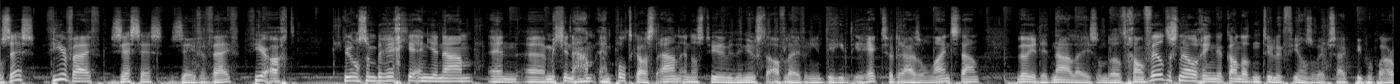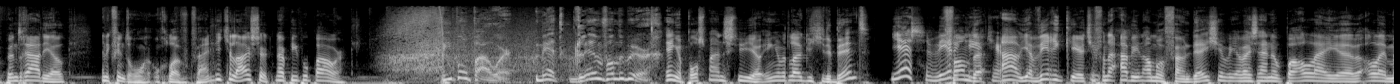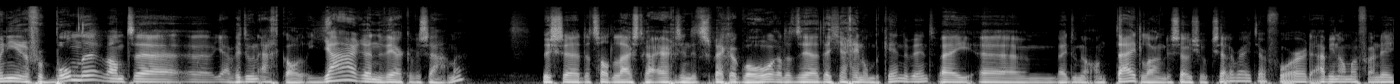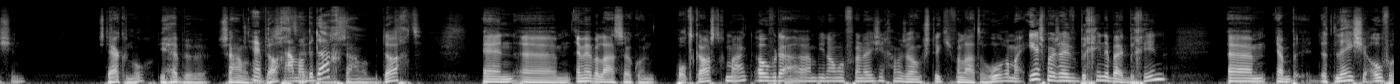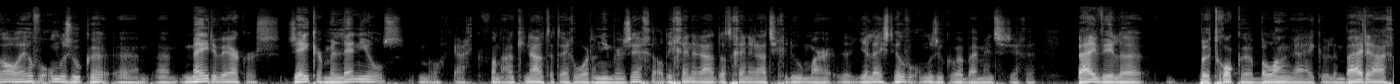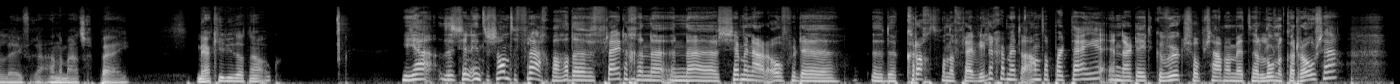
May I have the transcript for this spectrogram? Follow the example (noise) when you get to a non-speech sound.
06 45 66 75 48. Stuur ons een berichtje en je naam en, uh, met je naam en podcast aan. En dan sturen we de nieuwste afleveringen direct zodra ze online staan. Wil je dit nalezen omdat het gewoon veel te snel ging? Dan kan dat natuurlijk via onze website peoplepower.radio. En ik vind het ongelooflijk fijn dat je luistert naar People Power. People Power met Glen van den Burg. Inge Postma in de studio. Inge, wat leuk dat je er bent. Yes, weer van een keertje. De, ah, ja, weer een keertje van de ABN AMRO Foundation. Wij zijn op allerlei, uh, allerlei manieren verbonden. Want uh, uh, ja, we doen eigenlijk al jaren werken we samen. Dus uh, dat zal de luisteraar ergens in dit gesprek ook wel horen. Dat, uh, dat jij geen onbekende bent. Wij, uh, wij doen al een tijd lang de Social Accelerator voor de ABN AMRO Foundation. Sterker nog, die hebben we samen hebben bedacht. Samen hè? bedacht. Samen bedacht. En, en we hebben laatst ook een podcast gemaakt over de ABN AMRO Foundation. Daar gaan we zo een stukje van laten horen. Maar eerst maar eens even beginnen bij het begin. Um, ja, dat lees je overal, heel veel onderzoeken. Um, um, medewerkers, zeker millennials. Mag ik eigenlijk van Aukje tegenwoordig niet meer zeggen. Al die genera dat generatiegedoe. Maar uh, je leest heel veel onderzoeken waarbij mensen zeggen... wij willen betrokken, belangrijk, willen een bijdrage leveren aan de maatschappij. Merken jullie dat nou ook? Ja, dat is een interessante vraag. We hadden vrijdag een, een uh, seminar over de, de, kracht van de vrijwilliger met een aantal partijen. En daar deed ik een workshop samen met Lonneke Rosa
